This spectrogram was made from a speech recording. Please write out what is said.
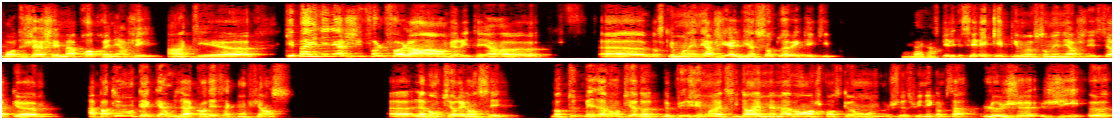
bon déjà j'ai ma propre énergie, hein, qui est euh, qui est pas une énergie folle folle, hein, en vérité, hein, euh, euh parce que mon énergie, elle vient surtout avec l'équipe. C'est l'équipe qui meut son énergie. C'est-à-dire que à partir du moment où quelqu'un vous a accordé sa confiance, euh, l'aventure est lancée. Dans toutes mes aventures, depuis que j'ai eu mon accident et même avant, je pense que je suis né comme ça, le jeu JE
